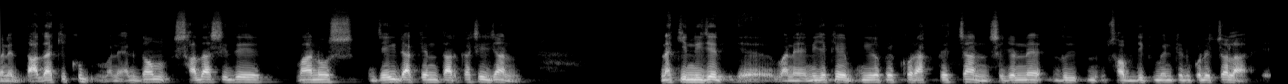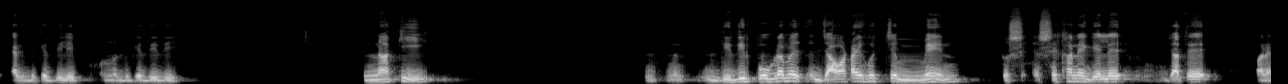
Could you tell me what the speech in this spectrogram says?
মানে দাদা কি খুব মানে একদম সাদা সিধে মানুষ, যেই ডাকেন তার কাছেই যান? নাকি নিজের মানে নিজেকে নিরপেক্ষ রাখতে চান, সেজন্য দুই, সব দিক মেনটেন করে চলা? একদিকে দিলীপ, অন্যদিকে দিদি। নাকি দিদির প্রোগ্রামে যাওয়াটাই হচ্ছে মেন তো সেখানে গেলে যাতে মানে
